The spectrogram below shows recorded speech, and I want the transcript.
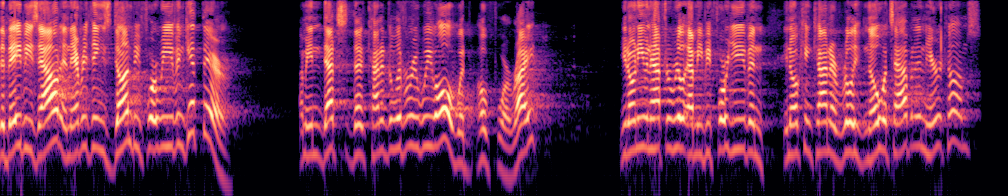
the baby's out and everything's done before we even get there. I mean, that's the kind of delivery we all would hope for, right? You don't even have to really, I mean, before you even, you know, can kind of really know what's happening, here it comes.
